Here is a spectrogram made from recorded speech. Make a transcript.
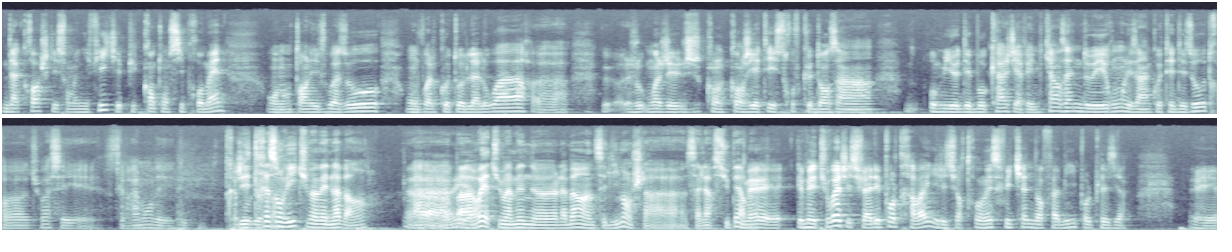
d'accroche qui sont magnifiques. Et puis quand on s'y promène, on entend les oiseaux, on voit le coteau de la Loire. Euh, moi, quand, j'y étais, il se trouve que dans un, au milieu des bocages, il y avait une quinzaine de hérons les uns à côté des autres. Euh, tu vois, c'est vraiment des, très J'ai très envie que tu m'amènes là-bas. Hein. Ah, euh, bah ouais, tu m'amènes là-bas un de ces dimanches là, ça a l'air super. Mais, mais tu vois, j'y suis allé pour le travail et j'y suis retourné ce week-end en famille pour le plaisir. Et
